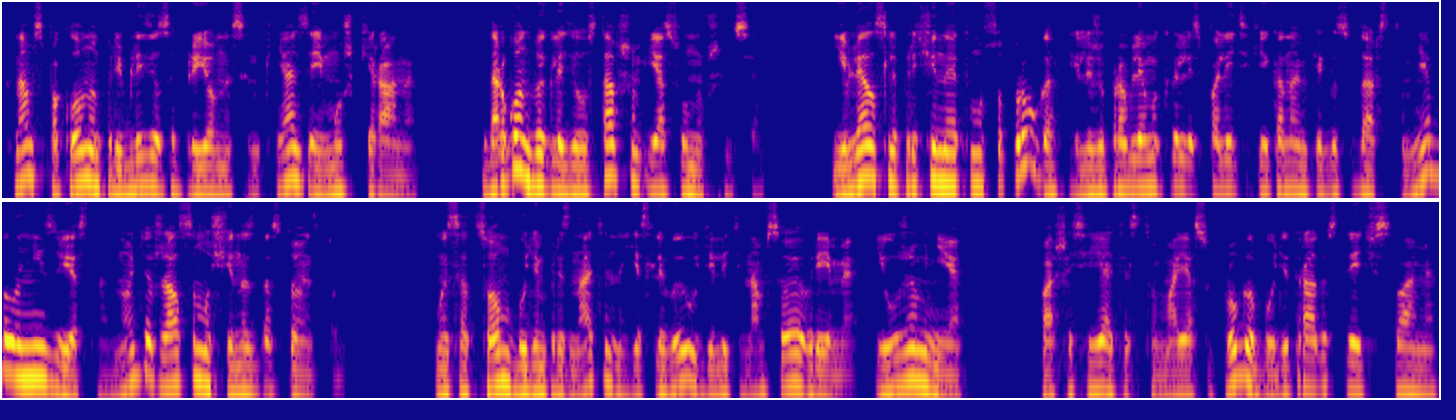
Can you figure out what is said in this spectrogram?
к нам с поклоном приблизился приемный сын князя и муж Кирана, Даргон выглядел уставшим и осунувшимся. Являлась ли причиной этому супруга, или же проблемы крылись политики и экономики государства, мне было неизвестно, но держался мужчина с достоинством. Мы с отцом будем признательны, если вы уделите нам свое время, и уже мне. Ваше сиятельство, моя супруга будет рада встрече с вами.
